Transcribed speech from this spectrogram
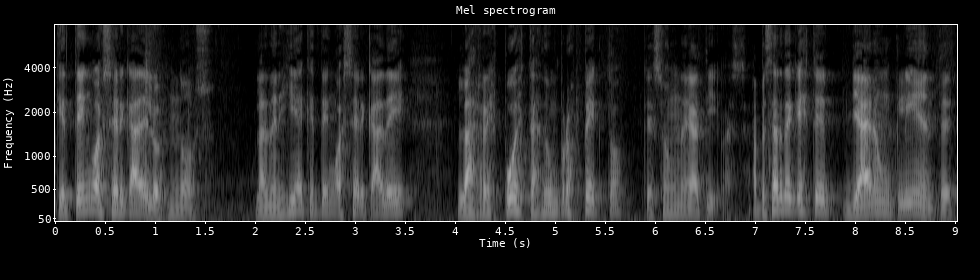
que tengo acerca de los nos. La energía que tengo acerca de las respuestas de un prospecto que son negativas. A pesar de que este ya era un cliente,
